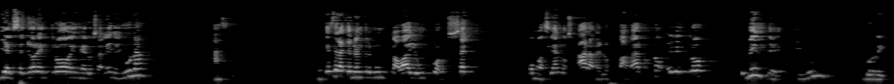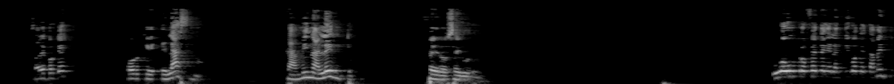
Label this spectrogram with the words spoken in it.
Y el Señor entró en Jerusalén en una asna. ¿Por qué será que no entró en un caballo, un corcel, como hacían los árabes, los paganos? No, él entró humilde en un burrito. ¿Sabe por qué? Porque el asno camina lento, pero seguro. Hubo un profeta en el Antiguo Testamento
